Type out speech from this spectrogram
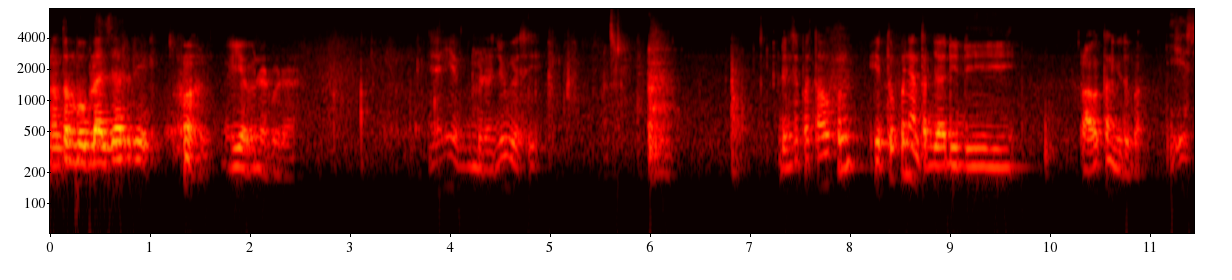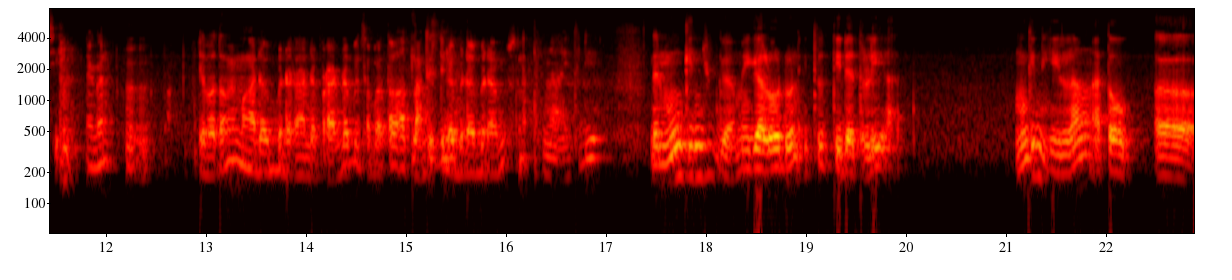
Nonton Bob Lazar deh. iya benar benar ya iya benar juga sih dan siapa tahu pun itu pun yang terjadi di lautan gitu pak Iya sih. ya kan Mm-mm. siapa tahu memang ada beneran ada peradaban siapa tahu Atlantis tidak benar-benar musnah Nah itu dia. Dan mungkin juga megalodon itu tidak terlihat. Mungkin hilang atau eh,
